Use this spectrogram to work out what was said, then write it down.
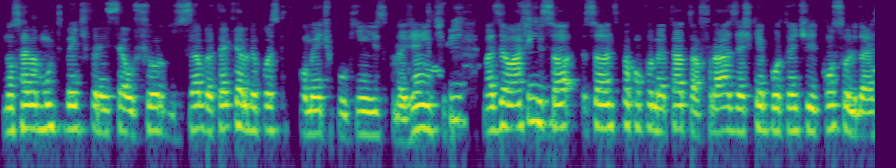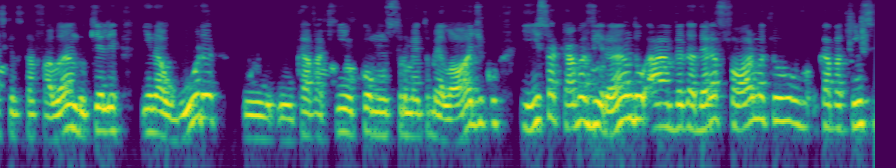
não saiba muito bem diferenciar o choro do samba, até quero depois que tu comente um pouquinho isso pra gente, Sim. mas eu acho Sim. que só, só antes para complementar a tua frase, acho que é importante consolidar isso que tu está falando, que ele inaugura o, o, cavaquinho como um instrumento melódico, e isso acaba virando a verdadeira forma que o, cavaquinho se,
